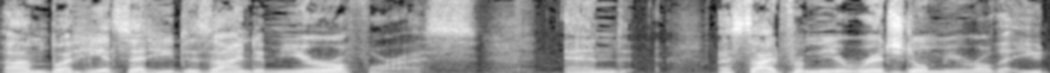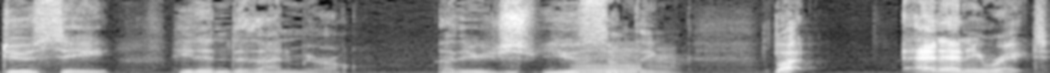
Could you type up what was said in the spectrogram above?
Um, but he had said he designed a mural for us, and aside from the original mural that you do see, he didn't design a mural. Uh, you just used mm. something. But at any rate,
